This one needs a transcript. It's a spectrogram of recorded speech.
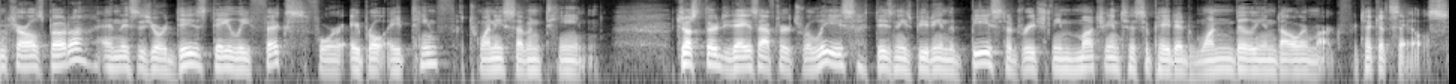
I'm Charles Boda, and this is your DIS Daily Fix for April 18th, 2017. Just 30 days after its release, Disney's Beauty and the Beast had reached the much anticipated $1 billion mark for ticket sales.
